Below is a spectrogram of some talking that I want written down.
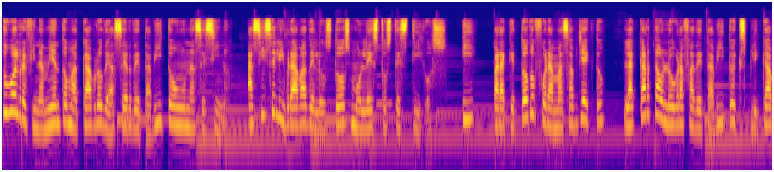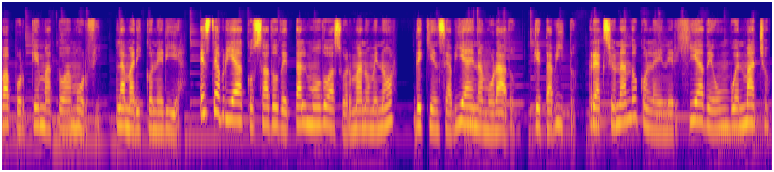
tuvo el refinamiento macabro de hacer de Tabito un asesino. Así se libraba de los dos molestos testigos. Y, para que todo fuera más abyecto, la carta hológrafa de Tabito explicaba por qué mató a Murphy, la mariconería. Este habría acosado de tal modo a su hermano menor, de quien se había enamorado, que Tabito, reaccionando con la energía de un buen macho,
